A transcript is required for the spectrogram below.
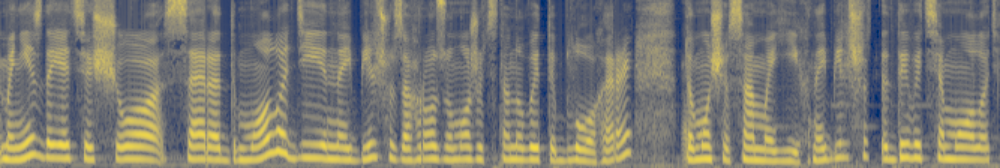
мені здається, що серед молоді найбільшу загрозу можуть становити блогери, тому що саме їх найбільше дивиться молодь.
